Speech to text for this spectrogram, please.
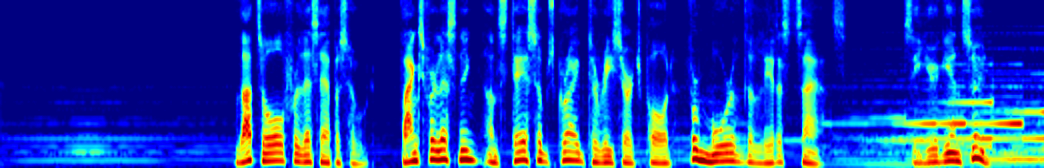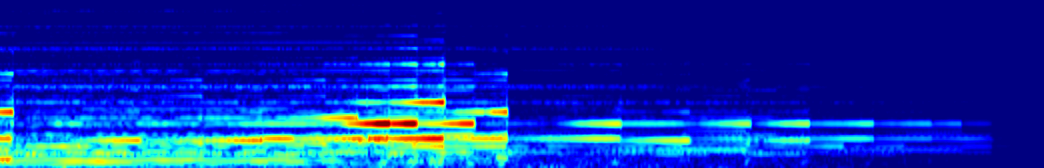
That's all for this episode. Thanks for listening and stay subscribed to ResearchPod for more of the latest science. See you again soon.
